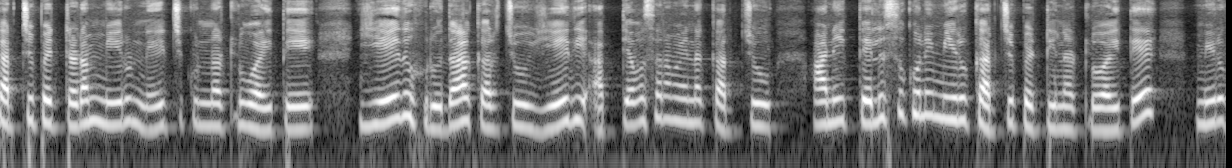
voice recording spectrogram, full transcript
ఖర్చు పెట్టడం మీరు నేర్చుకున్నట్లు అయితే ఏది వృధా ఖర్చు ఏది అత్యవసరమైన ఖర్చు అని తెలుసుకుని మీరు ఖర్చు పెట్టినట్లు అయితే మీరు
